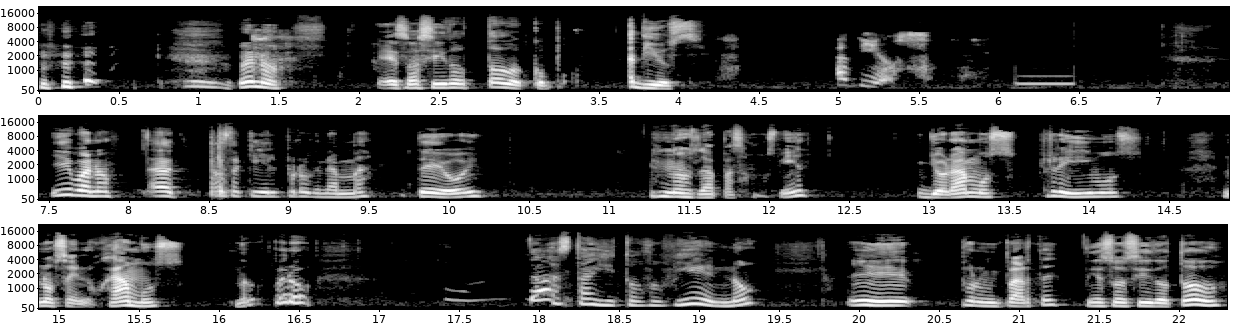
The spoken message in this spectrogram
Bueno, eso ha sido todo, Copo. Adiós. Adiós. Y bueno, a- hasta aquí el programa de hoy. Nos la pasamos bien. Lloramos, reímos, nos enojamos, ¿no? Pero hasta ahí todo bien, ¿no? Eh, por mi parte, eso ha sido todo.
